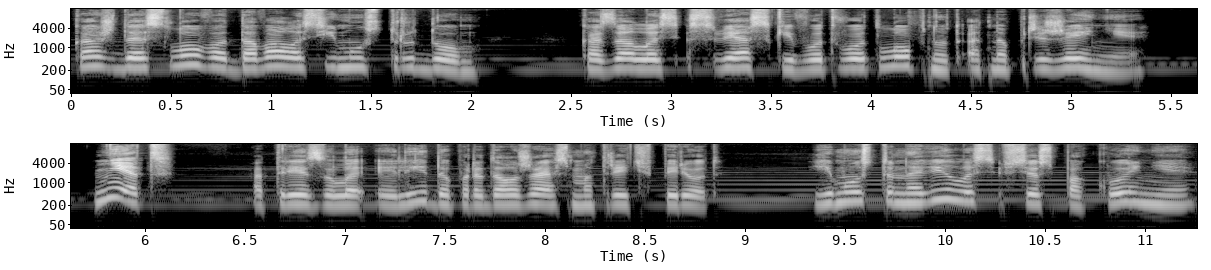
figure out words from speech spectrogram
Каждое слово давалось ему с трудом. Казалось, связки вот-вот лопнут от напряжения. «Нет!» — отрезала Элида, продолжая смотреть вперед. Ему становилось все спокойнее.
